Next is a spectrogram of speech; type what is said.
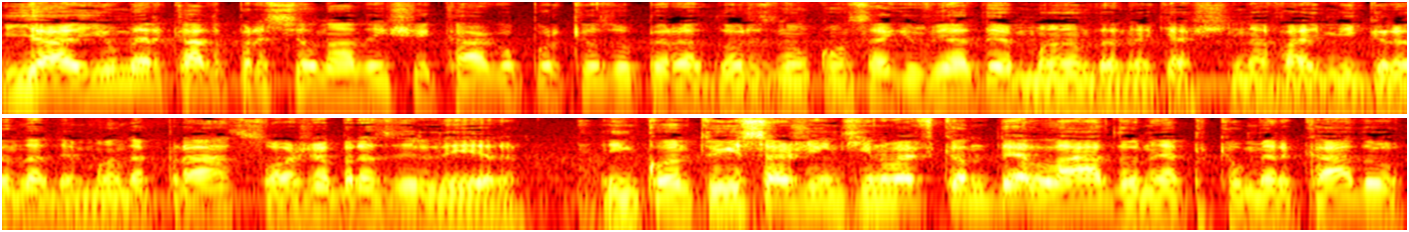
E aí o mercado pressionado em Chicago porque os operadores não conseguem ver a demanda, né? Que a China vai migrando a demanda para a soja brasileira. Enquanto isso, a Argentina vai ficando de lado, né? Porque o mercado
